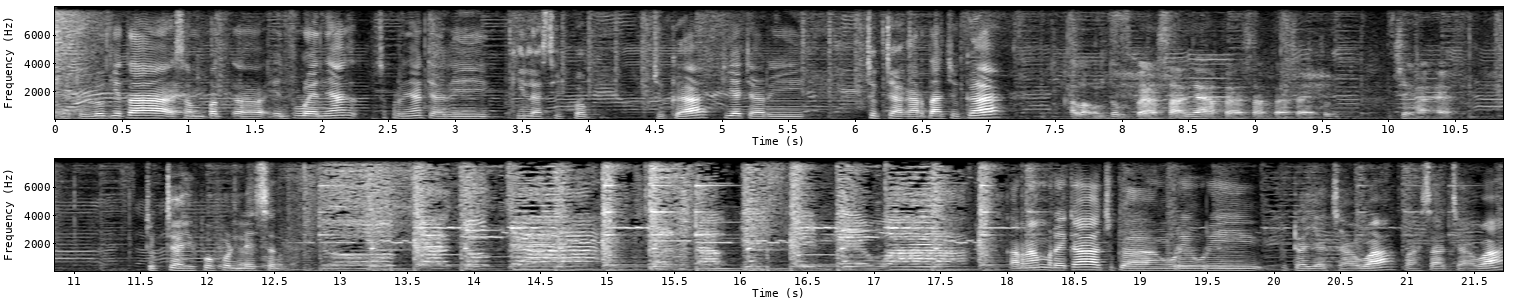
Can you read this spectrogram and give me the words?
Ya, dulu kita sempat eh, influennya sebenarnya dari Gilas Hip Hop juga dia dari Yogyakarta juga Kalau untuk bahasanya bahasa-bahasa itu CHF. Jogja Hip Hop Foundation karena mereka juga nguri-uri budaya Jawa, bahasa Jawa.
